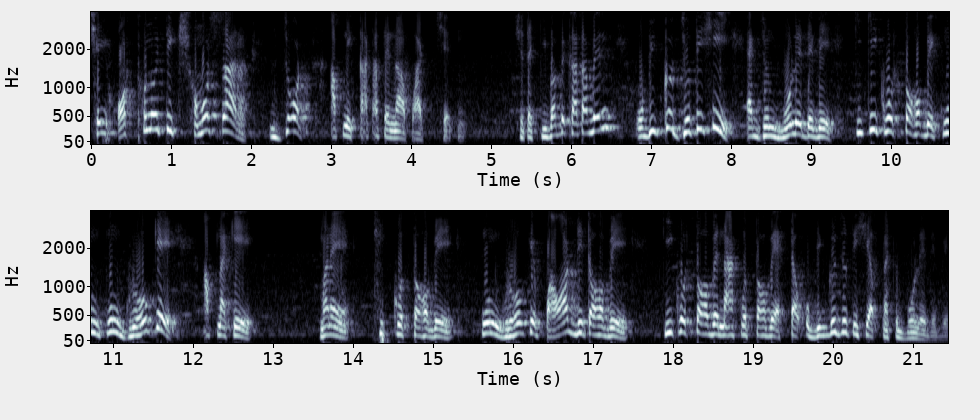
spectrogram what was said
সেই অর্থনৈতিক সমস্যার জট আপনি কাটাতে না পারছেন। সেটা কীভাবে কাটাবেন? অভিজ্ঞ জ্যোতিষী একজন বলে দেবে কি কি করতে হবে, কোন কোন গ্রহকে আপনাকে মানে ঠিক করতে হবে, কোন গ্রহকে পাওয়ার দিতে হবে কি করতে হবে, না করতে হবে, একটা অভিজ্ঞ জ্যোতিষী আপনাকে বলে দেবে।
